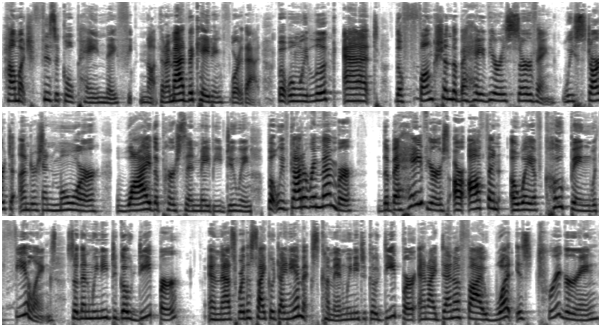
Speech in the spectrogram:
how much physical pain they feel. Not that I'm advocating for that, but when we look at the function the behavior is serving, we start to understand more why the person may be doing. But we've got to remember the behaviors are often a way of coping with feelings. So then we need to go deeper. And that's where the psychodynamics come in. We need to go deeper and identify what is triggering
